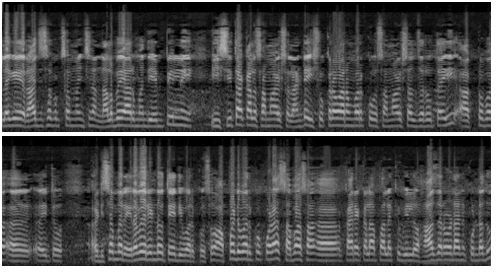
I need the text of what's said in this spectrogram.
అలాగే రాజ్యసభకు సంబంధించిన నలభై ఆరు మంది ఎంపీలని ఈ శీతాకాల సమావేశాలు అంటే ఈ శుక్రవారం వరకు సమావేశాలు జరుగుతాయి. అక్టోబర్ ఇటు డిసెంబర్ ఇరవై రెండో తేదీ వరకు. సో అప్పటి వరకు కూడా సభా స- కార్యకలాపాలకు వీళ్ళు హాజరవడానికి ఉండదు.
